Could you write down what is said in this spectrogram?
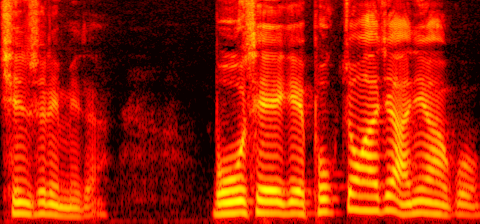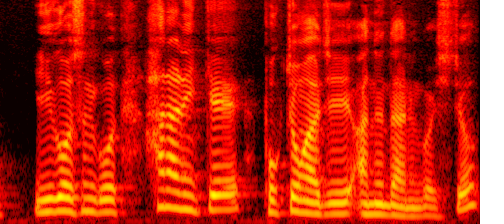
진술입니다. 모세에게 복종하지 아니하고 이것은 곧 하나님께 복종하지 않는다는 것이죠.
